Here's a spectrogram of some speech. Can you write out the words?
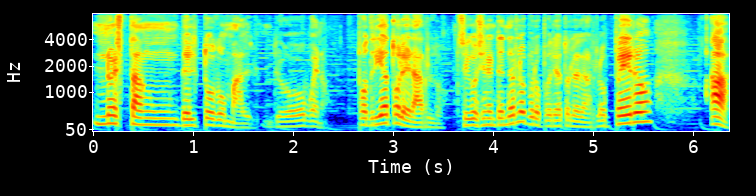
no están del todo mal. Yo, bueno, podría tolerarlo. Sigo sin entenderlo, pero podría tolerarlo. Pero, A,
